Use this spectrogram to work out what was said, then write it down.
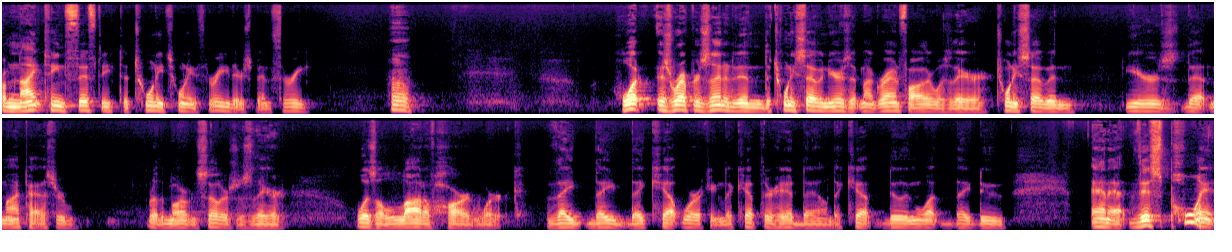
From 1950 to 2023, there's been three. Huh. What is represented in the 27 years that my grandfather was there, 27 years that my pastor, Brother Marvin Sellers, was there, was a lot of hard work. They, they, they kept working, they kept their head down, they kept doing what they do. And at this point,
